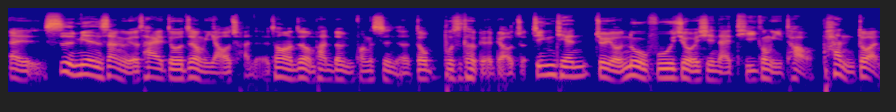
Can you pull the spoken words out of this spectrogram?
哎，市面上有太多这种谣传的，通常这种判断方式呢，都不是特别的标准。今天就由怒夫救星来提供一套判断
